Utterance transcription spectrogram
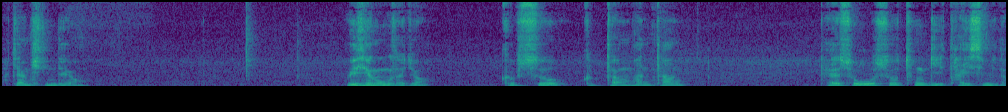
화장실인데요. 위생공사죠. 급수, 급탕, 환탕, 배수, 오수, 통기 다 있습니다.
